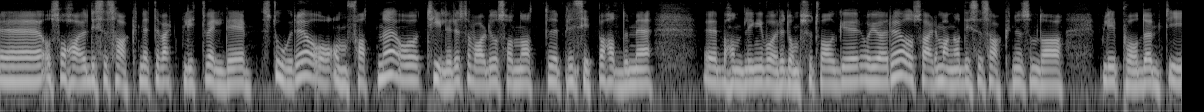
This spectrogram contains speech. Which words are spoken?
Og så har jo disse sakene etter hvert blitt veldig store og omfattende. og Tidligere så var det jo sånn at prinsippet hadde med behandling i våre domsutvalger å gjøre. Og så er det mange av disse sakene som da blir pådømt i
